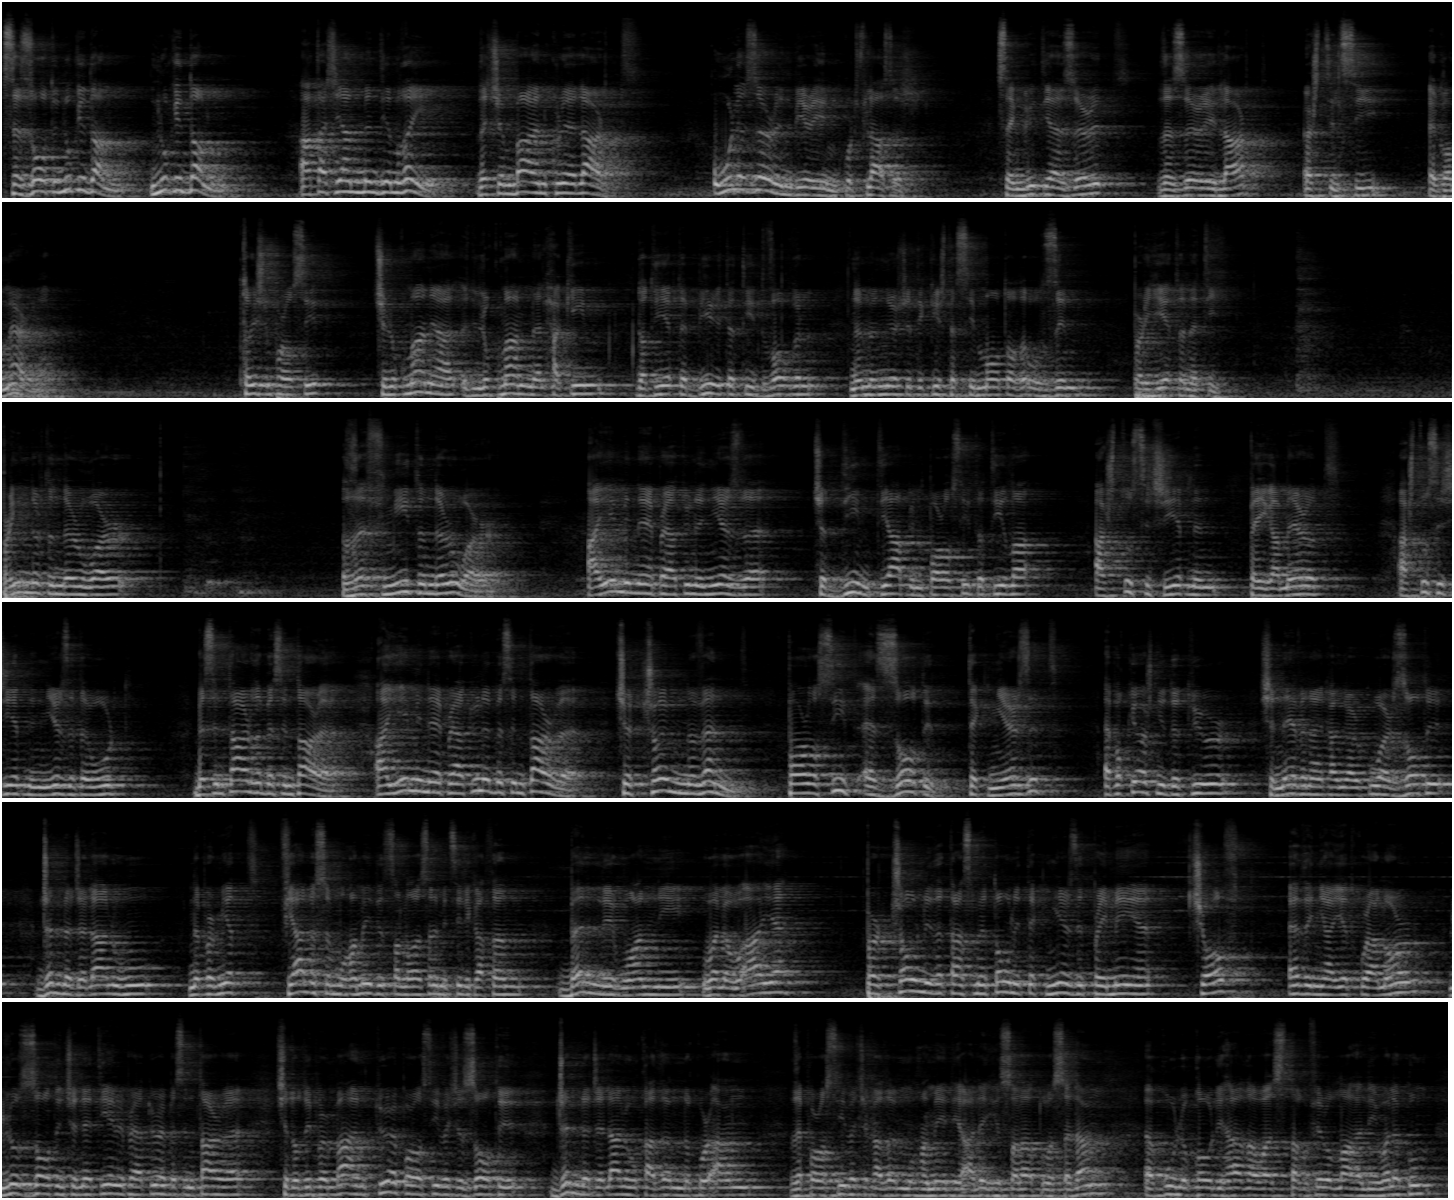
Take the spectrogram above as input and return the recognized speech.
Se Zoti nuk i don, nuk i don, ata që janë mendjemëdhenj dhe që mbahen kryelartë. Ule zërin, biri im, kur të flasësh, se ngritja e zërit dhe zëri i lartë është cilësi e gomerëve. Këto ishin porositë. Që Lukman, Luqman el-Hakim, do t'i jepte birit të tij të vogël në mënyrë që t'i kishte si moto dhe udhëzim për jetën e tij. Prindër të nderuar dhe fëmijë të nderuar, a jemi ne prej atyne njerëzve që dimë të japim porosi të tilla ashtu siç jepnin pejgamerët, ashtu siç jepnin njerëzit e urtë, Besimtarë dhe besimtare, a jemi ne prej atyne besimtarëve që çojmë në vend porositë e Zotit tek njerëzit? Epo kjo është një detyrë që neve na e ka ngarkuar Zoti xhelle xhelaluhu nëpërmjet fjalës së Muhamedit sallallahusallem i cili ka thënë, Bellighu anni walau aye, Përçoni dhe transmetoni tek njerëzit prej meje qoftë edhe një ajet kuranor, lut Zotin që ne të jemi prej atyre besimtarëve që do t'i përmbahen këtyre porosive që Zoti xhelle xhelaluhu ka dhënë në Kur'an dhe porosive që ka dhënë Muhamedi alejhi salatu ves selam, Aqulu qouli hadha wa astaghfirullaha li wa lakum.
